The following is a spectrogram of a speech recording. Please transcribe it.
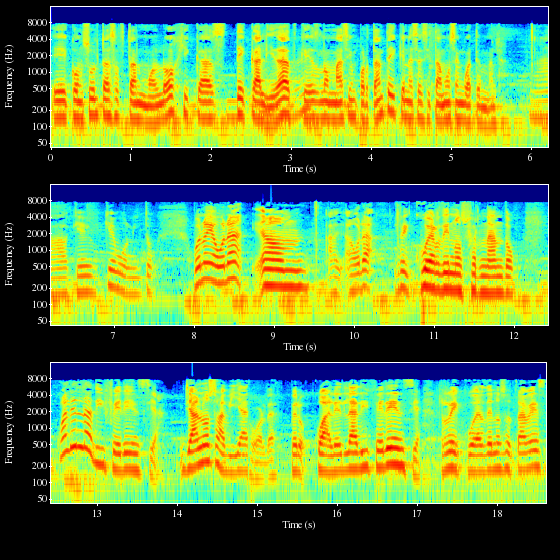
eh, consultas oftalmológicas de calidad, que es lo más importante y que necesitamos en Guatemala. Ah, qué, qué bonito. Bueno, y ahora, ahora recuérdenos, Fernando, ¿cuál es la diferencia? Ya no sabía, ¿verdad? Pero ¿cuál es la diferencia? Recuérdenos otra vez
